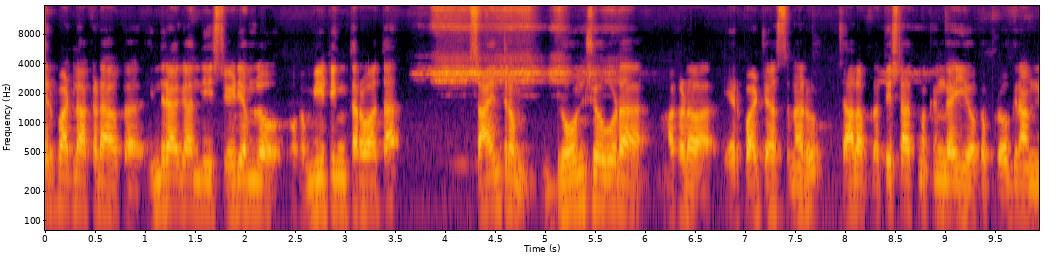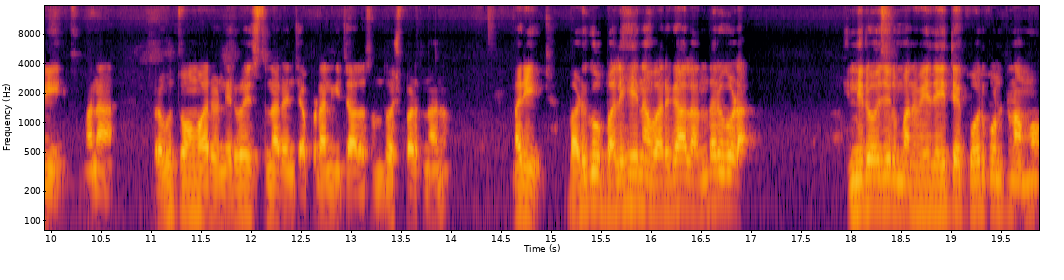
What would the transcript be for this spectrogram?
ఏర్పాట్లు అక్కడ ఒక ఇందిరాగాంధీ స్టేడియంలో ఒక మీటింగ్ తర్వాత సాయంత్రం డ్రోన్ షో కూడా అక్కడ ఏర్పాటు చేస్తున్నారు. చాలా ప్రతిష్టాత్మకంగా ఈ యొక్క ప్రోగ్రామ్ని మన ప్రభుత్వం వారు నిర్వహిస్తున్నారని చెప్పడానికి చాలా సంతోషపడుతున్నాను. మరి బడుగు బలహీన వర్గాలందరూ కూడా ఇన్ని రోజులు మనం ఏదైతే కోరుకుంటున్నామో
